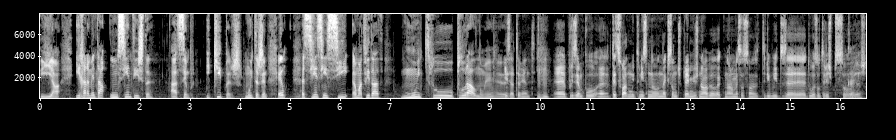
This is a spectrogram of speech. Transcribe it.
e, há, e raramente há um cientista. Há sempre equipas, muita gente. É, a ciência em si é uma atividade muito plural, não é? Exatamente. Uhum. Uh, por exemplo, uh, tem-se falado muito nisso no- na questão dos prémios Nobel, é que normalmente só são atribuídos a duas ou três pessoas,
